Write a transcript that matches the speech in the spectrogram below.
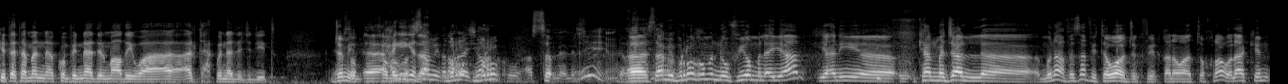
كنت أتمنى أكون في النادي الماضي وألتحق بالنادي الجديد. جميل. صب- آه، صب حقيقة الله سامي بالر- بالر- س- آه، سامي بالرغم إنه في يوم من الأيام يعني آه، كان مجال آه، منافسة في تواجد في قنوات أخرى ولكن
